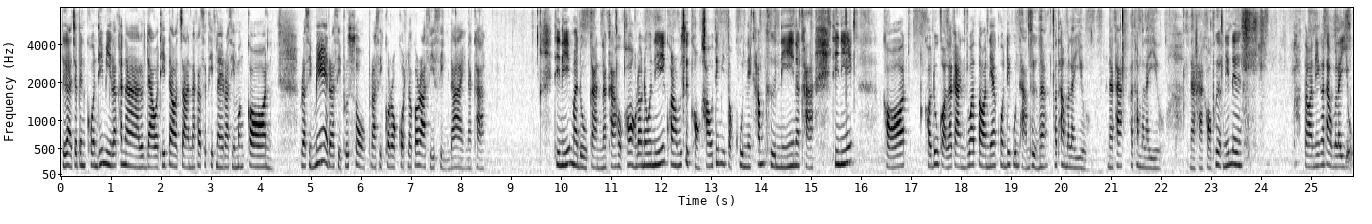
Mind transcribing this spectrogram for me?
หรืออาจจะเป็นคนที่มีลัคนาดาวอาทิตย์ดาวจันทร์นะคะ สถิตในราศีมังกร ราศีเมษราศีพฤษภราศีกรกฎแล้วก็ราศีสิงห์ได้นะคะ ทีนี้มาดูกันนะคะหัวข้อของเราในวันนี้ความรู้สึกของเขาที่มีต่อคุณในค่ำคืนนี้นะคะ ทีนี้ขอขอดูก่อนละกันว่าตอนนี้คนที่คุณถามถึงอะเขาทำอะไรอยู่นะคะเขาทำอะไรอยู่นะคะ ขอเผือกนิดนึง ตอนนี้ก็ทำอะไรอยู่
